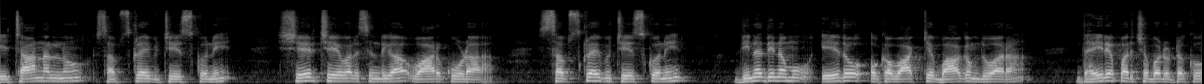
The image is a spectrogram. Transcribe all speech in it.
ఈ ఛానల్ను సబ్స్క్రైబ్ చేసుకొని షేర్ చేయవలసిందిగా వారు కూడా సబ్స్క్రైబ్ చేసుకొని దినదినము ఏదో ఒక వాక్య భాగం ద్వారా ధైర్యపరచబడుటకు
